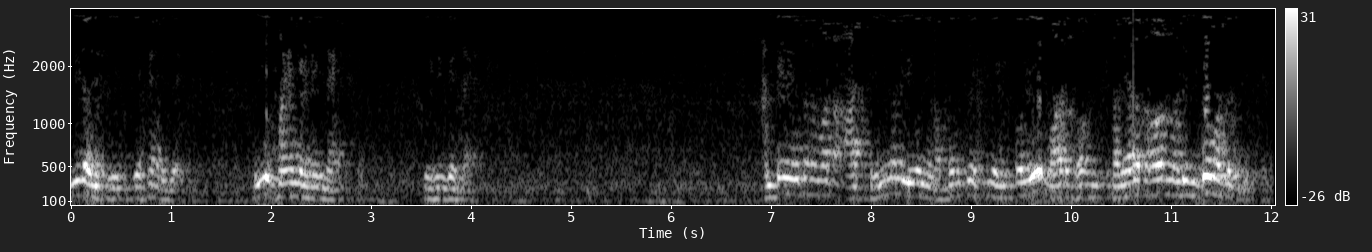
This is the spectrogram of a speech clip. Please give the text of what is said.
వీడు అది ఫీడ్ చేసి అడిగారు. ఇది ఫైన్ అండి మ్యాచ్? అంటే ఏదన్నమాట ఆ క్రిమినల్ ఈవెన్ మద్దతు చేసి వెళ్ళిపోయి వాడు పదేళ్ళ తర్వాత మళ్ళీ ఇంకో మద్దతు చేశారు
